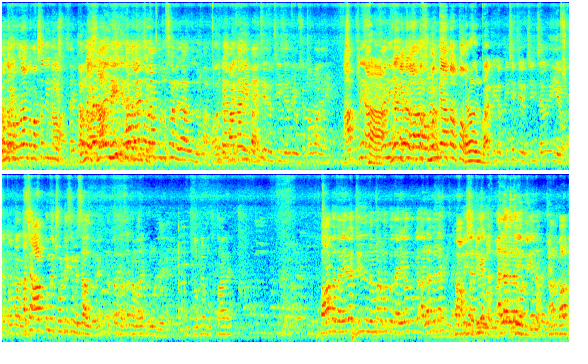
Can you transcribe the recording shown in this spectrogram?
ورنہ پروگرام کا مقصد ہی نہیں ہے۔ ہاں، ہم نے اسلام نہیں دکھا پائے تو میں آپ کو دوسرا مثال دوں گا۔ اور دکھا نہیں پائے۔ چیز جلدی اسے توبہ کریں آپ نے آپ ہاں، دکھا نہیں پائے آپ کو سمجھ میں آتا تو۔ باقی جو پیچھے چیز چل رہی ہے اچھا آپ کو میں چھوٹی سی مثال دوں۔ تب حضرت ہمارے ڈھونڈ رہے ہیں۔ دو میں مختار ہے باپ بتائیے گا جلد نمبر مت بتائیے گا کیونکہ الگ الگ ہاں، الگ الگ جی، جی، ہوتی ہے نا۔ باپ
